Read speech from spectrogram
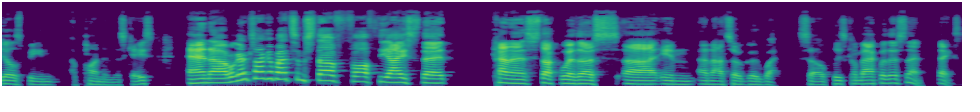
Gills being a pun in this case, and uh, we're gonna talk about some stuff off the ice that kind of stuck with us uh, in a not so good way. So please come back with us then. Thanks.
